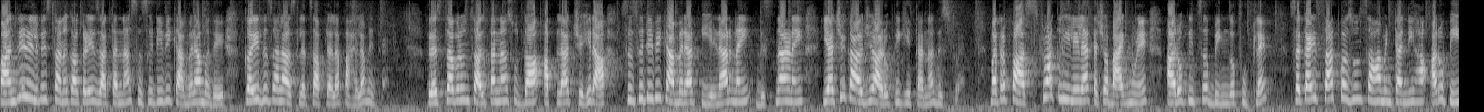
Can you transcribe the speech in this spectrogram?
वांद्रे रेल्वे स्थानकाकडे जाताना सीसीटीव्ही कॅमेऱ्यामध्ये कैद झाला असल्याचं आपल्याला पाहायला मिळतंय. रस्त्यावरून चालताना सुद्धा आपला चेहरा सीसीटीव्ही कॅमेऱ्यात येणार नाही दिसणार नाही याची काळजी आरोपी घेताना दिसतोय. मात्र फास्ट ट्रॅक लिहिलेल्या त्याच्या बॅगमुळे आरोपीचं बिंग फुटलंय. सकाळी सात वाजून सहा मिनिटांनी हा आरोपी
